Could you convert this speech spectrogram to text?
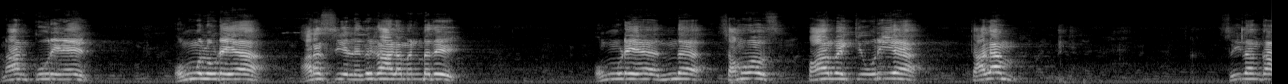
நான் கூறினேன் உங்களுடைய அரசியல் எதிர்காலம் என்பது உங்களுடைய இந்த சமூக பார்வைக்கு உரிய தளம் ஸ்ரீலங்கா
